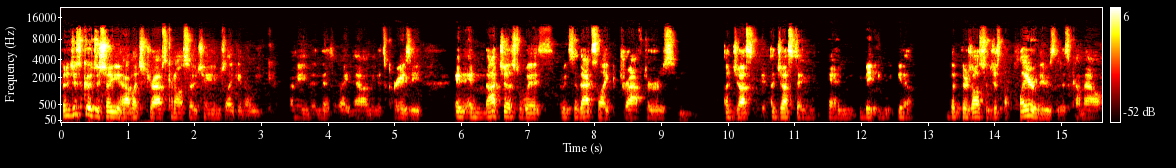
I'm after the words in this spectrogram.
but it just goes to show you how much drafts can also change, like in a week. I mean, this, right now, I mean, it's crazy, and and not just with. I mean, so that's like drafters adjust adjusting and making you know, but there's also just the player news that has come out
